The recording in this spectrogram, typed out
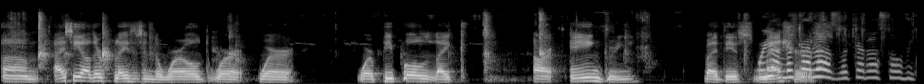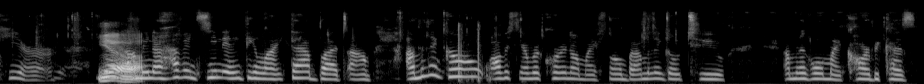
um, I see other places in the world where where where people like are angry by these Well, yeah, look at us. Look at us over here. Yeah, I mean, I haven't seen anything like that, but um, I'm gonna go. Obviously, I'm recording on my phone, but I'm gonna go to I'm gonna go in my car because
